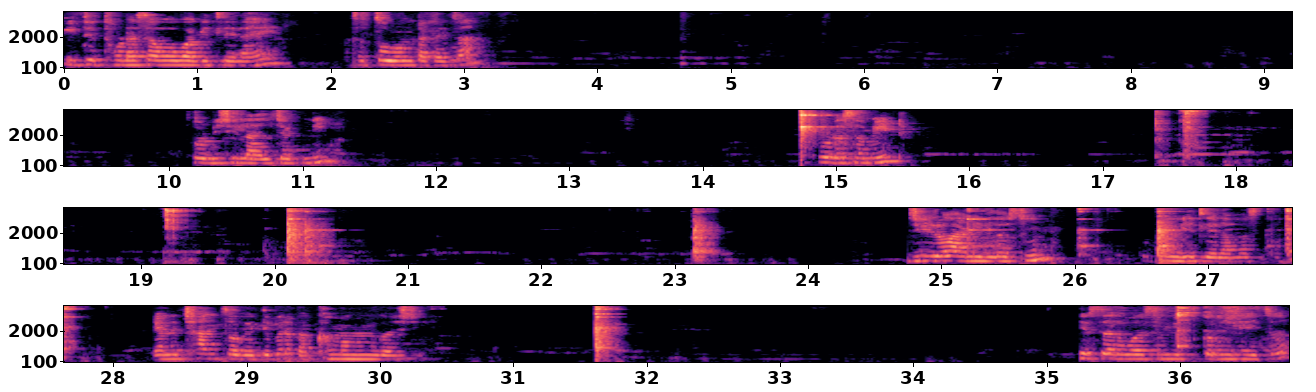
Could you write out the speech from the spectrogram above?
इथे थोडासा ओवा घेतलेला आहे. असं चोळून टाकायचा. थोडीशी लाल चटणी. थोडस मीठ. जिरं आणि लसूण कुटून घेतलेला मस्त. याने छान चव येते बरं का खमंग अशी. हे सर्व असं मिक्स करून घ्यायचं.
